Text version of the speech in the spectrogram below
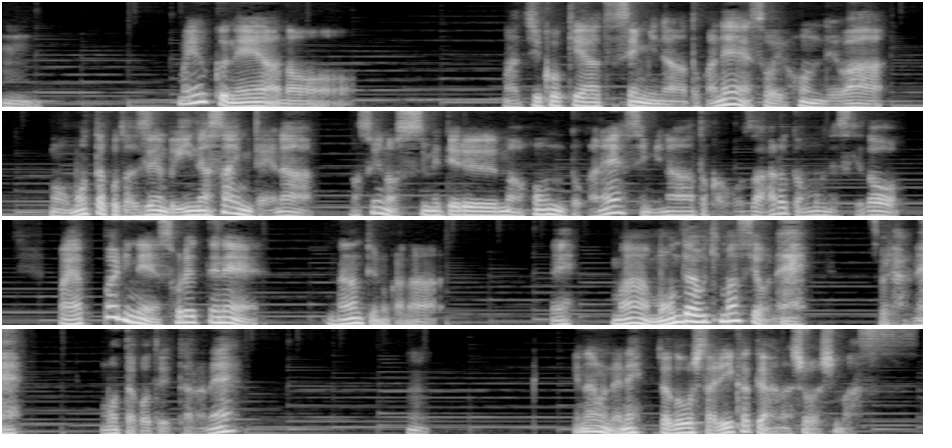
うん。まあ、よくね、あの、まあ、自己啓発セミナーとかね、そういう本では、もう思ったことは全部言いなさいみたいな、まあ、そういうのを進めてる、まあ、本とかね、セミナーとか講座あると思うんですけど、まあ、やっぱりね、それってね、なんていうのかな。ね、まあ問題起きますよね。そりゃね。思ったこと言ったらね。うん。なのでね、じゃあどうしたらいいかという話をします。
